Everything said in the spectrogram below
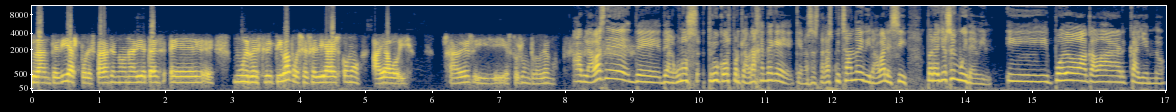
durante días por estar haciendo una dieta eh, muy restrictiva, pues ese día es como, allá voy, ¿sabes? Y, esto es un problema. Hablabas de, de, de, algunos trucos, porque habrá gente que, que nos estará escuchando y dirá, vale, sí, pero yo soy muy débil y puedo acabar cayendo.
